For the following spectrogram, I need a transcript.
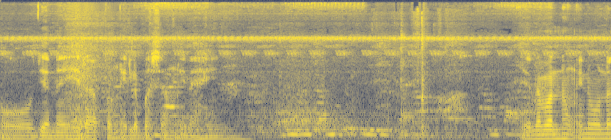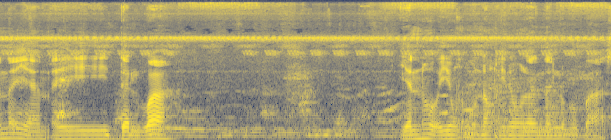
O diyan nahihirapang ilabas ang inahin. Yan naman hong inuna na yan ay dalawa. Yan ho yung unang inuna na lumabas.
